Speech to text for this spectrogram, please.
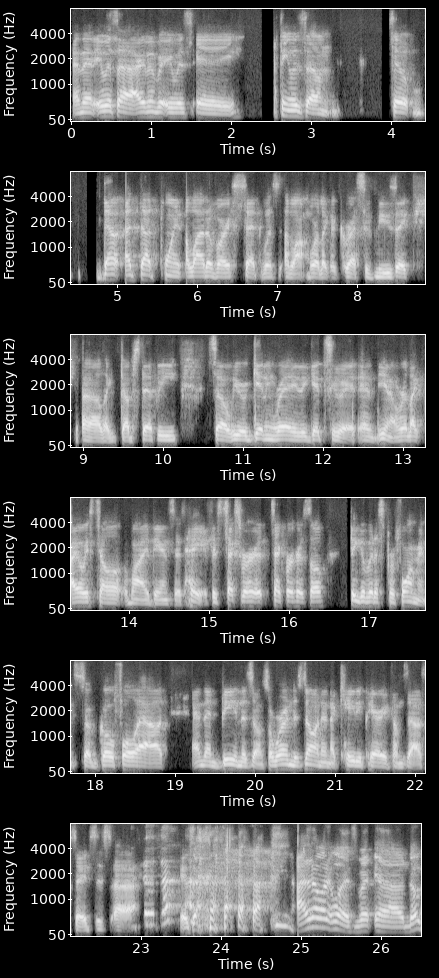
And then it was, uh, I remember it was a, I think it was, um, so that at that point, a lot of our set was a lot more like aggressive music, uh, like dubstepy. So we were getting ready to get to it, and you know, we're like, I always tell my dancers, hey, if it's tech, tech rehearsal, think of it as performance. So go full out and then be in the zone. So we're in the zone, and a Katy Perry comes out. So it's just, uh, it's I don't know what it was, but uh, no,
